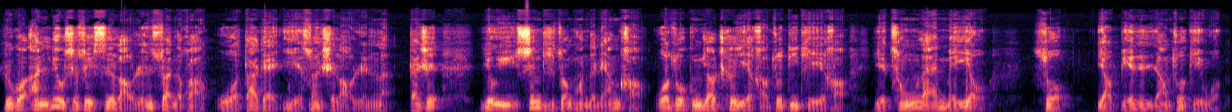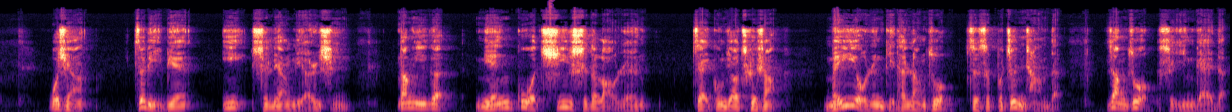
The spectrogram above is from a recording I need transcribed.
如果按六十岁是老人算的话，我大概也算是老人了。但是由于身体状况的良好，我坐公交车也好，坐地铁也好，也从来没有说要别人让座给我。我想这里边一是量力而行。当一个年过七十的老人在公交车上没有人给他让座，这是不正常的。让座是应该的。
